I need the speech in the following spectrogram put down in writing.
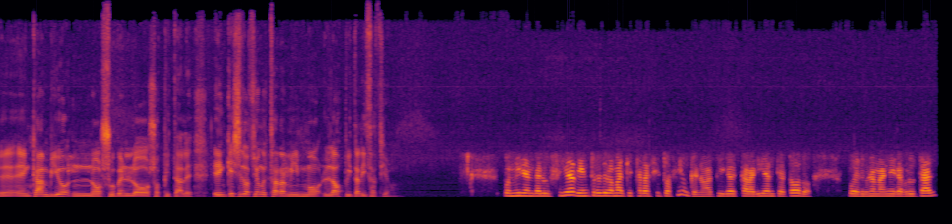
en cambio, no suben en los hospitales. ¿En qué situación está ahora mismo la hospitalización? Pues mira, Andalucía, dentro de lo mal que está la situación, que nos ha pillado esta variante a todos, pues de una manera brutal,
